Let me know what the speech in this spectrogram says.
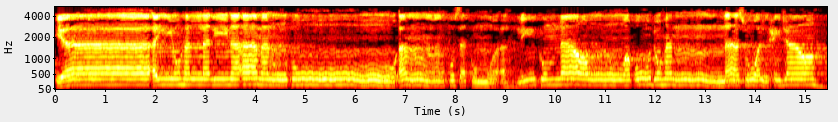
يا أيها الذين آمنوا قوا أنفسكم وأهليكم نارا وقودها الناس والحجارة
